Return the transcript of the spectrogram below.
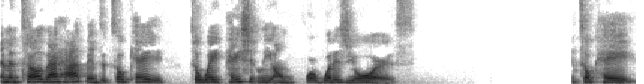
And until that happens, it's okay to wait patiently on for what is yours. It's okay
